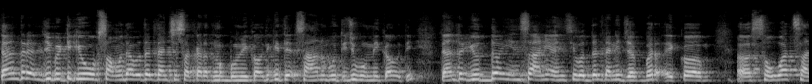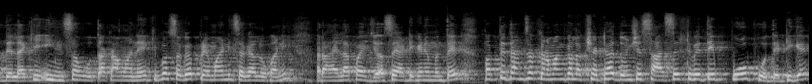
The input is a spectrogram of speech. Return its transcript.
त्यानंतर एलजीबीटी किंवा समुदायाबद्दल त्यांची सकारात्मक भूमिका होती की ते सहानुभूतीची भूमिका होती. त्यानंतर युद्ध हिंसा आणि अहिंसेबद्दल त्यांनी जगभर एक संवाद साधलेला की हिंसा होता कामा नये किंवा सगळं प्रेमाने सगळ्या लोकांनी राहायला पाहिजे असं या ठिकाणी म्हणता येईल. फक्त त्यांचा क्रमांक लक्षात ठेवा? दोनशे सहासष्ट वे ते पोप होते ठीक आहे?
